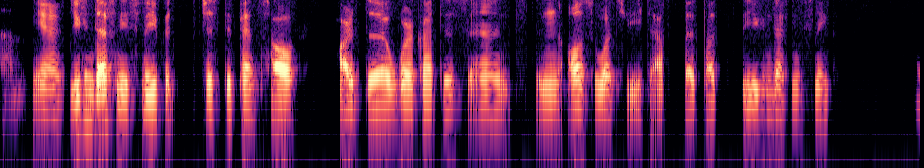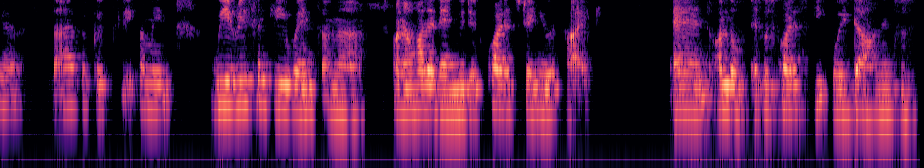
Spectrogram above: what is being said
Um, Yeah, you can definitely sleep. It just depends how hard the workout is and then also what you eat after that. But you can definitely sleep. Yeah, so I have a good sleep. I mean, we recently went on a on a holiday and we did quite a strenuous hike. And on the it was quite a steep way down. It was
